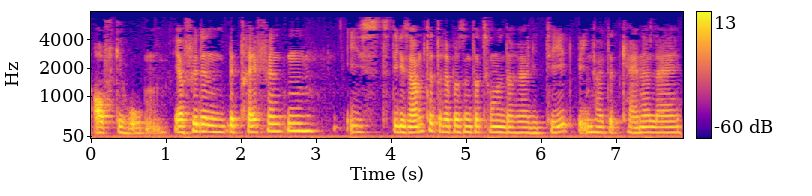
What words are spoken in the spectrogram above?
aufgehoben. Ja, für den Betreffenden ist die Gesamtheit der Repräsentationen der Realität beinhaltet keinerlei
